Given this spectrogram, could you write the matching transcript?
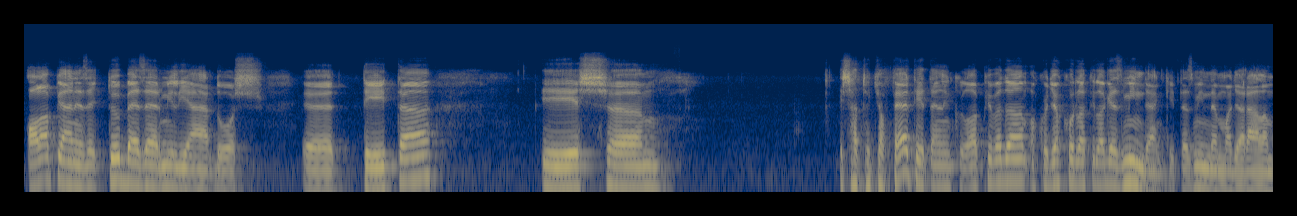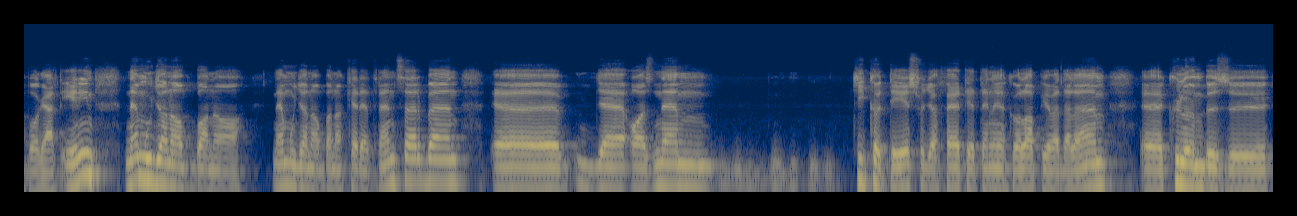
alapján ez egy több ezer milliárdos tétel, és és hát, hogyha feltétlenül alapjövedelem, akkor gyakorlatilag ez mindenkit, ez minden magyar állampolgárt érint. Nem ugyanabban a, nem ugyanabban a keretrendszerben, ugye az nem kikötés, hogy a feltétlen nélkül alapjövedelem különböző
